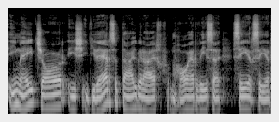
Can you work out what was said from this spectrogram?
im HR ist in diversen Teilbereichen vom HR-Wesen sehr, sehr sehr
